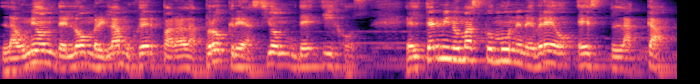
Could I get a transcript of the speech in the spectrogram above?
la unión del hombre y la mujer para la procreación de hijos. El término más común en hebreo es la ka,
